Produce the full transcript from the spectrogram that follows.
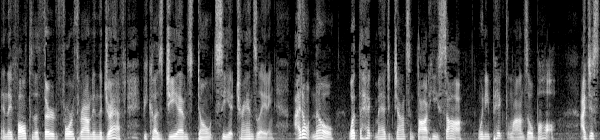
and they fall to the third, fourth round in the draft because GMs don't see it translating. I don't know what the heck Magic Johnson thought he saw when he picked Lonzo Ball. I just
